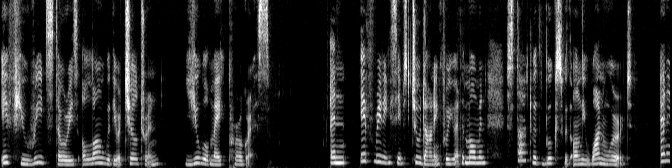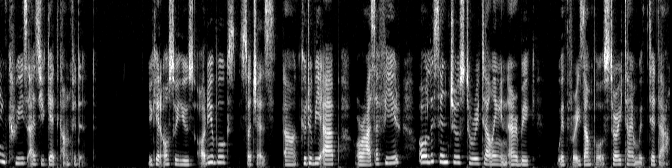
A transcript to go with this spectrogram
if you read stories along with your children, you will make progress. And if reading seems too daunting for you at the moment, start with books with only one word and increase as you get confident. You can also use audiobooks such as uh, Kutubee app or Asafeer or listen to storytelling in Arabic with, for example, Storytime with Teta.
